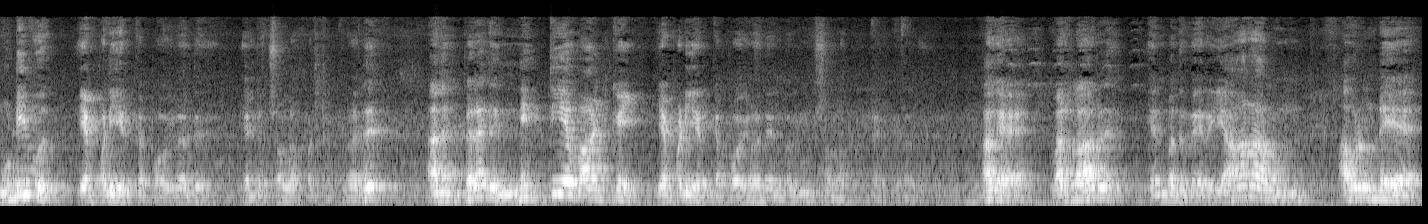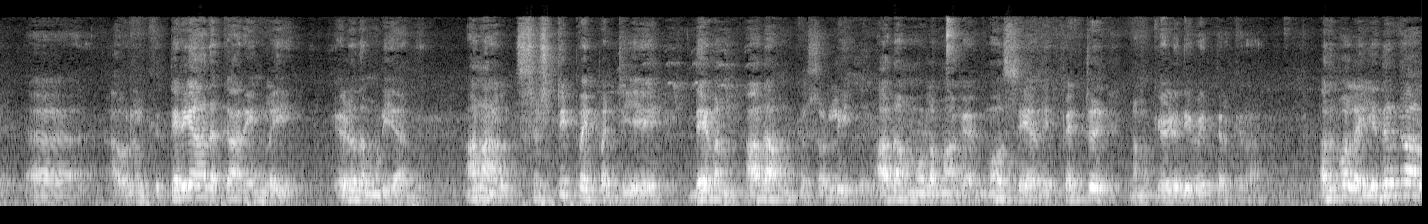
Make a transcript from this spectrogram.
முடிவு எப்படி இருக்க போகிறது என்று சொல்லப்பட்டிருக்கிறது. அதன் பிறகு நித்திய வாழ்க்கை எப்படி இருக்க போகிறது என்பதும் சொல்லப்பட்டிருக்கிறது. ஆக வரலாறு என்பது வேறு யாராலும் அவர்களுடைய அவர்களுக்கு தெரியாத காரியங்களை எழுத முடியாது. ஆனால் சிருஷ்டிப்பை பற்றியே தேவன் ஆதாமுக்கு சொல்லி ஆதாம் மூலமாக மோசே அதை பெற்று நமக்கு எழுதி வைத்திருக்கிறார். அதுபோல எதிர்கால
